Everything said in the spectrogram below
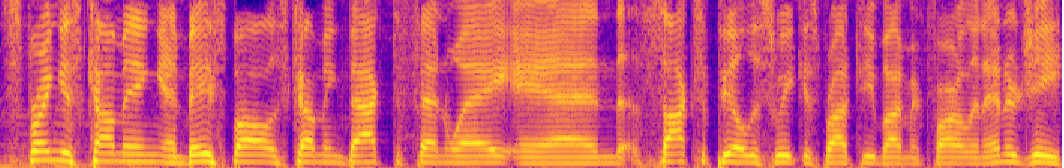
spring is coming and baseball is coming back to Fenway. And Sox Appeal this week is brought to you by McFarland Energy,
